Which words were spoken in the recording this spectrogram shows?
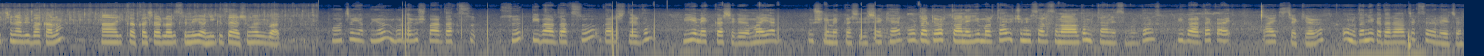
İçine bir bakalım. Harika kaşarları sünüyor. Ne güzel şuna bir bak. Poğaça yapıyorum. Burada 3 bardak su, süt, 1 bardak su karıştırdım. 1 yemek kaşığı maya, 3 yemek kaşığı şeker. Burada 4 tane yumurta, üçünün sarısını aldım. Bir tanesi burada. 1 bardak ay, ayçiçek yağı. Onu da ne kadar alacak söyleyeceğim.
